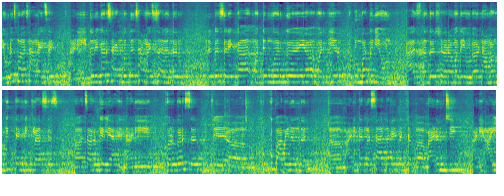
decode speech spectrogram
एवढंच मला सांगायचंय आणि दुरेकर सरांबद्दल सांगायचं झालं तर दुरेकर सर एका मध्यमवर्गीय वर्गीय कुटुंबातून येऊन आज नगर शहरामध्ये एवढं नामांकित त्यांनी क्लासेस चालू केले आहेत आणि खरोखर सर तुमचे अ, खूप खूप अभिनंदन अ, आणि त्यांना साथ आहे त्यांच्या अ, आणि आई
